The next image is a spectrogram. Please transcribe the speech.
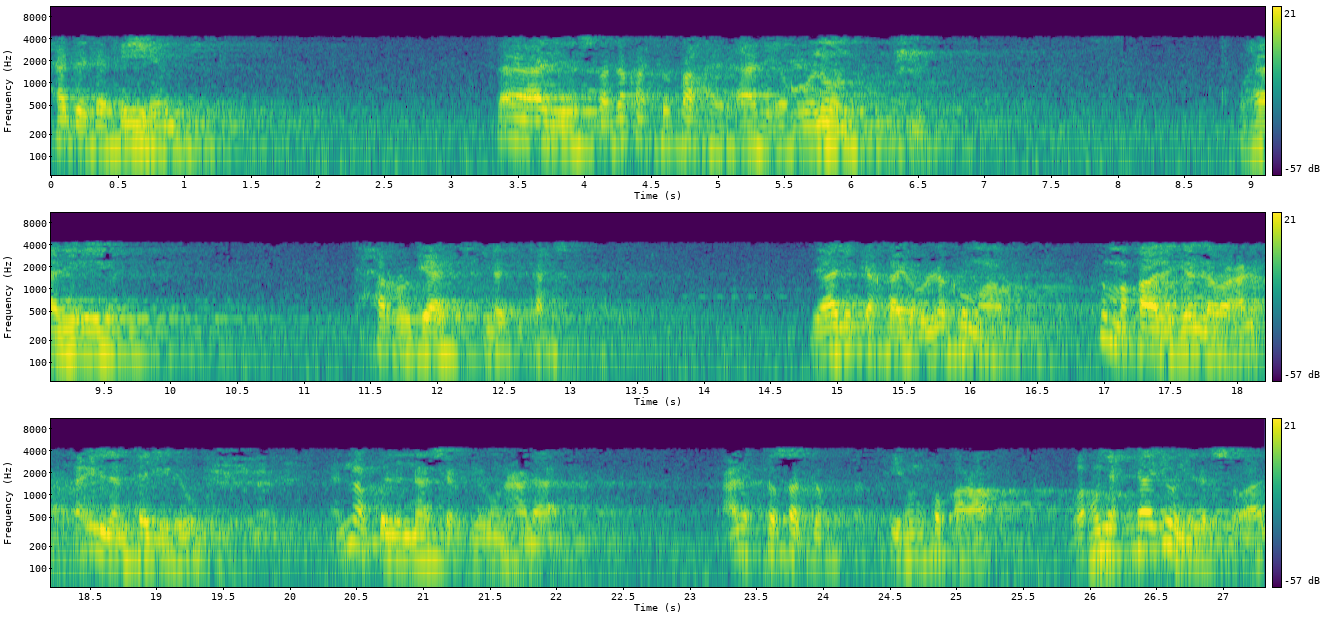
حدث فيهم. فهذه الصدقة تطهر هذه الظنون. وهذه تحرجات التي تحصل. ذلك خير لكم وأفضل ثم قال جل وعلا فإن لم تجدوا ما كل الناس يقدرون على على التصدق. فيهم فقراء وهم يحتاجون إلى السؤال.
